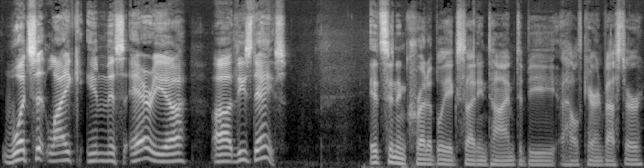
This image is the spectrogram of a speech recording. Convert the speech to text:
What's it like in this area uh, these days? It's an incredibly exciting time to be a healthcare investor.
